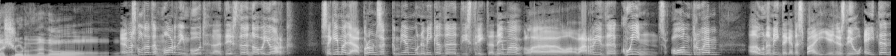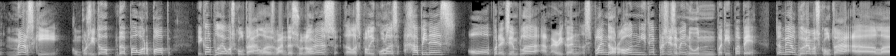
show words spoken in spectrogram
L'aixordador. Hem escoltat a Morning Boot eh, des de Nova York. Seguim allà, però ens canviem una mica de districte. Anem a la, la barri de Queens, on trobem a un amic d'aquest espai, ell es diu Eitan Mirsky, compositor de power pop, i que el podeu escoltar en les bandes sonores de les pel·lícules Happiness o, per exemple, American Splendor, on hi té precisament un petit paper. També el podrem escoltar a la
